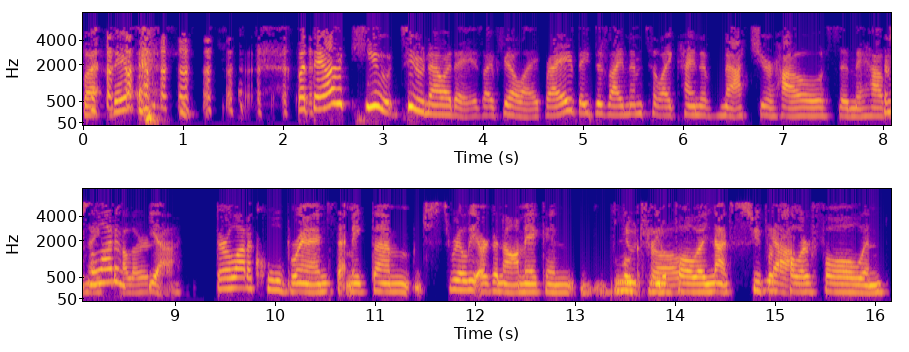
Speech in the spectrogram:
But they but they are cute too nowadays, I feel like, right? They design them to like kind of match your house and they have There's nice a lot colors. Of, yeah. There are a lot of cool brands that make them just really ergonomic and look Neutral. beautiful and not super Yeah. colorful and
